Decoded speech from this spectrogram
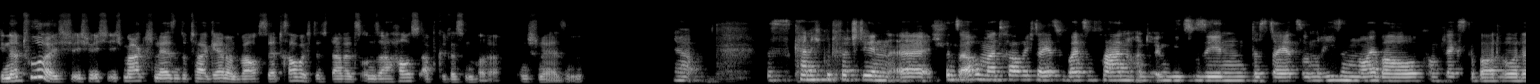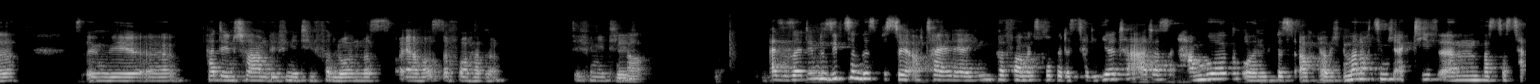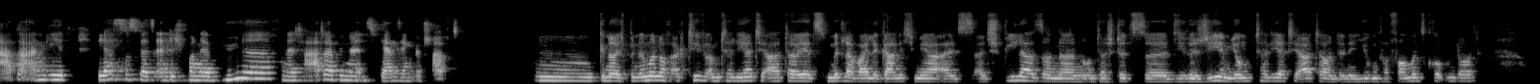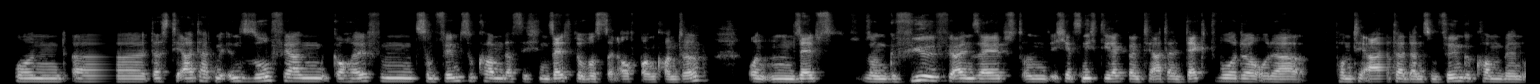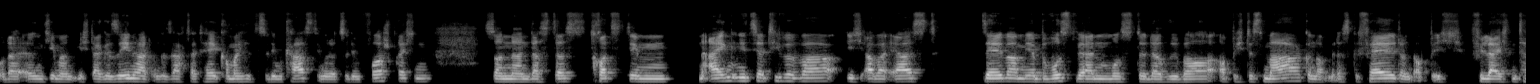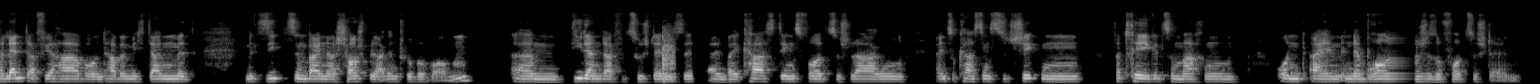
die Natur. Ich, ich, ich mag Schnelsen total gerne und war auch sehr traurig, dass damals unser Haus abgerissen wurde in Schnelsen. Ja, das kann ich gut verstehen. Äh, ich finde es auch immer traurig, da jetzt vorbeizufahren und irgendwie zu sehen, dass da jetzt so ein riesen Neubaukomplex gebaut wurde. Das irgendwie äh, hat den Charme definitiv verloren, was euer Haus davor hatte. Definitiv. Ja. Also seitdem du 17 bist, bist du ja auch Teil der Jugendperformance-Gruppe des Thalia Theaters in Hamburg und bist auch, glaube ich, immer noch ziemlich aktiv, ähm, was das Theater angeht. Wie hast du es letztendlich von der Bühne, von der Theaterbühne ins Fernsehen geschafft? Mm, genau, ich bin immer noch aktiv am Thalia Theater, jetzt mittlerweile gar nicht mehr als, als Spieler, sondern unterstütze die Regie im Jungen Thalia Theater und in den Jugendperformance-Gruppen dort. Und äh, das Theater hat mir insofern geholfen, zum Film zu kommen, dass ich ein Selbstbewusstsein aufbauen konnte und ein Selbst, so ein Gefühl für einen selbst und ich jetzt nicht direkt beim Theater entdeckt wurde oder vom Theater dann zum Film gekommen bin oder irgendjemand mich da gesehen hat und gesagt hat, hey, komm mal hier zu dem Casting oder zu dem Vorsprechen, sondern dass das trotzdem eine Eigeninitiative war, ich aber erst selber mir bewusst werden musste darüber, ob ich das mag und ob mir das gefällt und ob ich vielleicht ein Talent dafür habe und habe mich dann mit, mit 17 bei einer Schauspielagentur beworben, ähm, die dann dafür zuständig sind, einen bei Castings vorzuschlagen, einen zu Castings zu schicken, Verträge zu machen und einem in der Branche so vorzustellen.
